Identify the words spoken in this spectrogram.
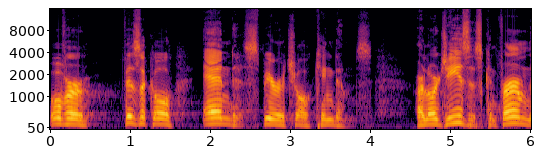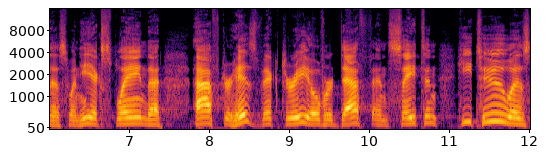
over physical and spiritual kingdoms. Our Lord Jesus confirmed this when he explained that after his victory over death and Satan, he too was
